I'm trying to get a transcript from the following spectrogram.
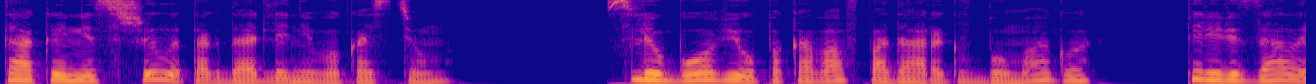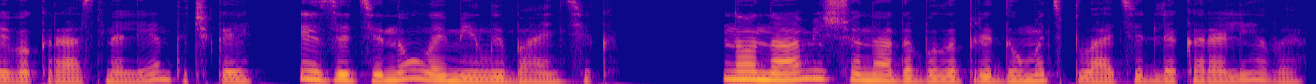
так и не сшила тогда для него костюм. С любовью упаковав подарок в бумагу, перевязала его красной ленточкой и затянула милый бантик. Но нам еще надо было придумать платье для королевы.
